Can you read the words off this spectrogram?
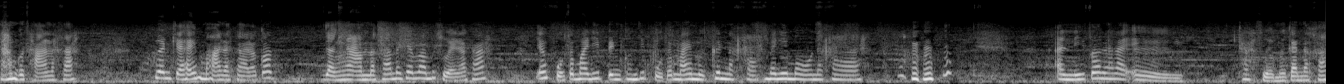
สามกระถางนะคะ เพื่อนแกให้มานะคะ แล้วก็อย่างงามนะคะ ไม่ใช่ว่าไม่สวยนะคะ ยังปลูกต้นไม้นี่เป็นคนที่ปลูกต้นไม้มือขึ้นนะคะ ไม่ได้โมนะคะ อันนี้ต้นอะไรเอ่ยค่ะสวยเหมือนกันนะคะ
